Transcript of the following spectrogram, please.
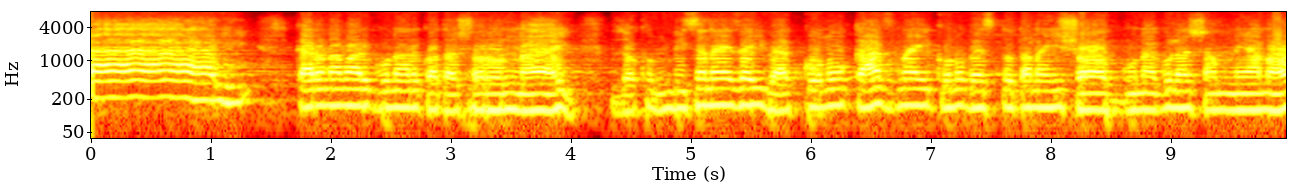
নাই। কারণ আমার গুনার কথা স্মরণ নাই। যখন বিছানায় যাইবা, কোনো কাজ নাই, কোনো ব্যস্ততা নাই, সব গুণাগুলা সামনে আনো।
